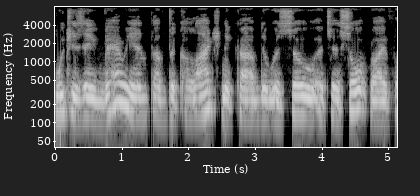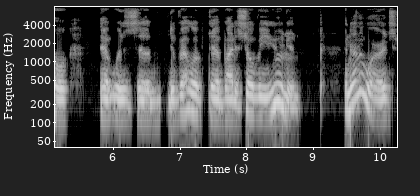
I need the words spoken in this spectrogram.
which is a variant of the Kalashnikov that was so, it's an assault rifle that was uh, developed uh, by the Soviet Union. In other words,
